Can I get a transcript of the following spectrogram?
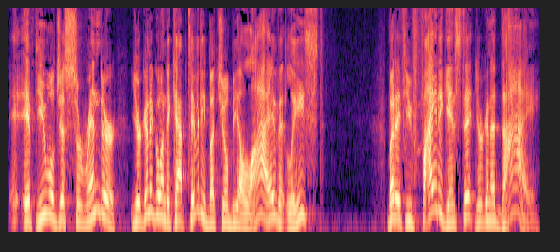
if you will just surrender, you're going to go into captivity, but you'll be alive at least. But if you fight against it, you're going to die.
